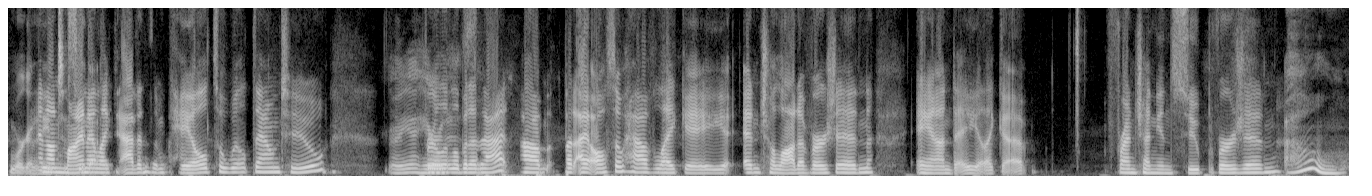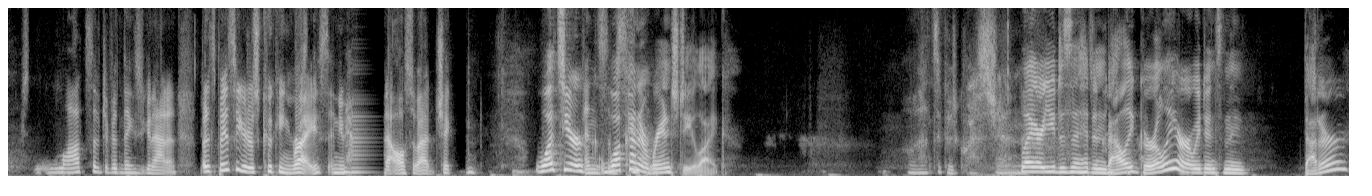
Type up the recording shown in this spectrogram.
We're gonna And need on to see mine, I like to add in some kale to wilt down too. Oh yeah, for a little bit of that. Um, but I also have like a enchilada version and a like a French onion soup version. Oh, Lots of different things you can add in. But it's basically you're just cooking rice and you have to also add chicken. What's your what kind of ranch do you like? Oh, that's a good question. Like, are you just a Hidden Valley girly, or are we doing something better?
